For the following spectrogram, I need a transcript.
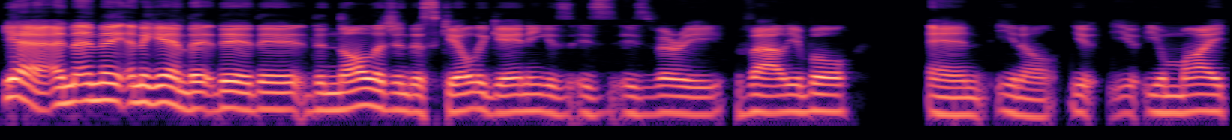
Yeah, and and and again, the the the, the knowledge and the skill they're gaining is is is very valuable, and you know you you you might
